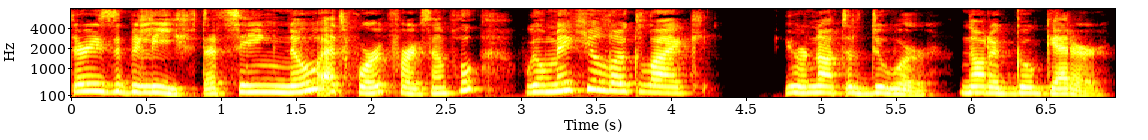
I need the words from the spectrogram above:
there is a belief that saying no at work, for example, will make you look like you're not a doer, not a go getter.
